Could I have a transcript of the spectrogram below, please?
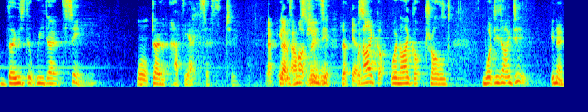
those that we don't see don't have the access to. It Hmm. No, was much easier. Look, Yes. when I got when I got trolled, what did I do? You know,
